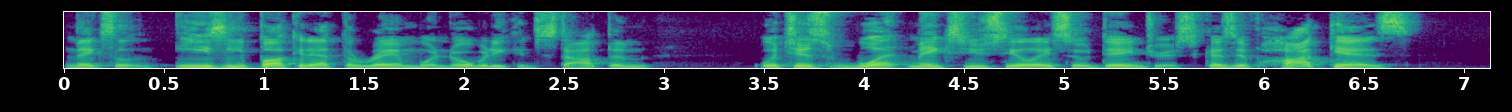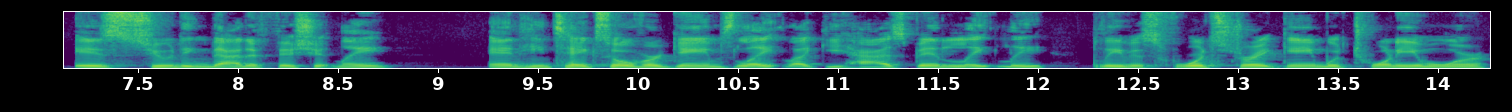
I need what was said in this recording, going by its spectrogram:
makes an easy bucket at the rim where nobody can stop him, which is what makes UCLA so dangerous. Because if Jaquez is shooting that efficiently and he takes over games late like he has been lately, I believe his fourth straight game with 20 or more.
